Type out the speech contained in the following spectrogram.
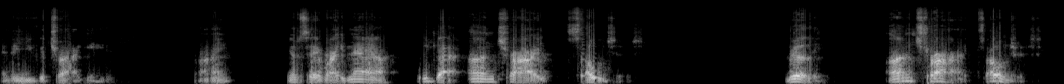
and then you could try again, right? You know what I'm saying? Right now, we got untried soldiers, really untried soldiers,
